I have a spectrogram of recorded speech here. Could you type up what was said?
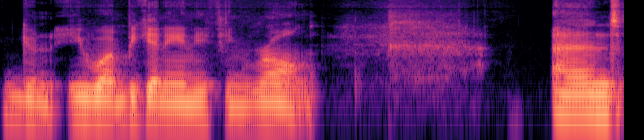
you won't be getting anything wrong and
